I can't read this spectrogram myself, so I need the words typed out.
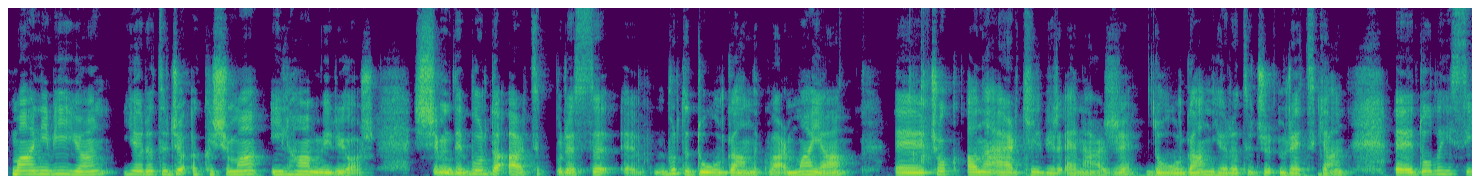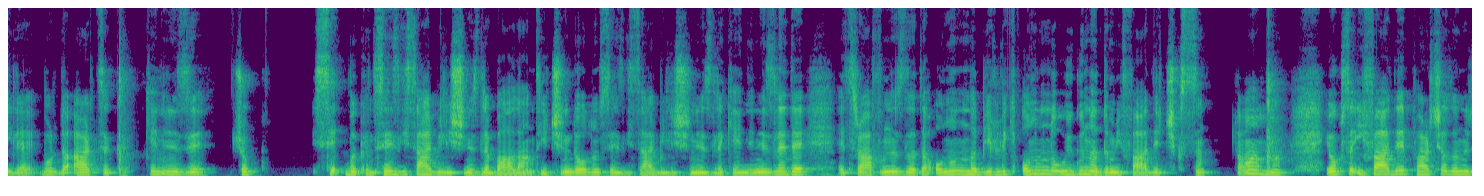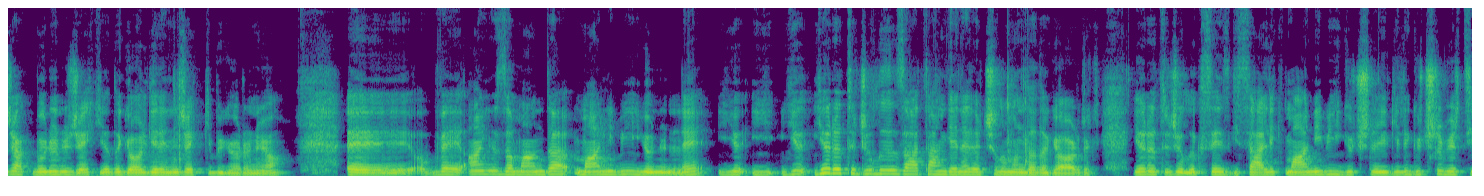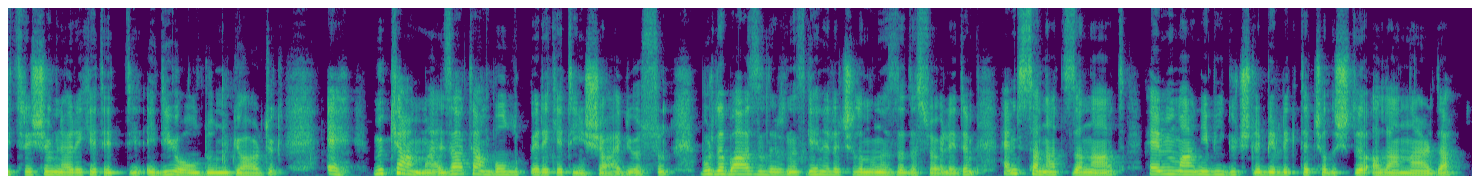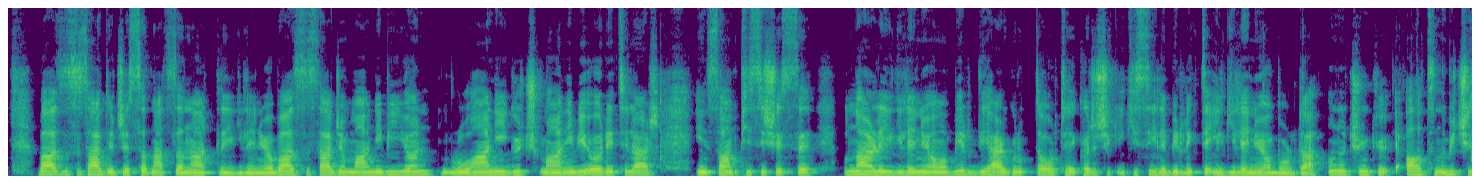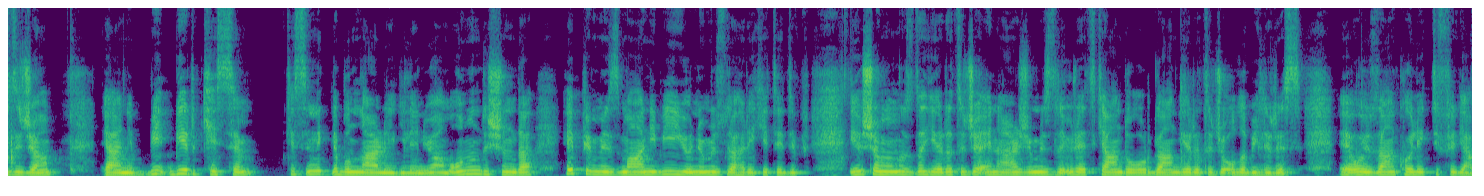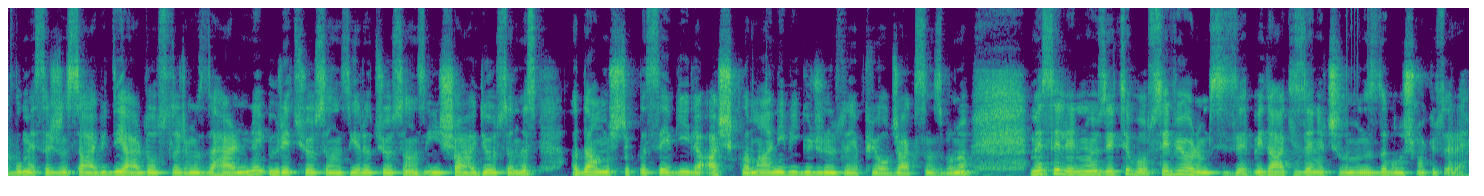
Manevi yön yaratıcı akışıma ilham veriyor. Şimdi burada artık burası e, burada doğurganlık var. Maya e, çok ana erkil bir enerji. Doğurgan, yaratıcı, üretken. E, dolayısıyla burada artık kendinizi çok se, bakın sezgisel bilişinizle bağlantı içinde olun. Sezgisel bilişinizle kendinizle de etrafınızla da onunla birlik, onunla uygun adım ifade çıksın. Tamam mı? Yoksa ifade parçalanacak, bölünecek ya da gölgelenecek gibi görünüyor. Ee, ve aynı zamanda manevi yönünle yaratıcılığı zaten genel açılımında da gördük. Yaratıcılık, sezgisellik, manevi güçle ilgili güçlü bir titreşimle hareket etti, ediyor olduğunu gördük. Eh mükemmel zaten bolluk bereket inşa ediyorsun. Burada bazılarınız genel açılımınızda da söyledim. Hem sanat, zanaat hem manevi güçle birlikte çalıştığı alanlarda. Bazısı sadece sanat zanaatla ilgileniyor. Bazısı sadece manevi yön, ruhani güç, manevi öğretiler, insan psişesi bunlarla ilgileniyor ama bir diğer grupta ortaya karışık ikisiyle birlikte ilgileniyor burada. Onu çünkü altını bir çizeceğim. Yani bir, bir kesim kesinlikle bunlarla ilgileniyor ama onun dışında hepimiz manevi yönümüzle hareket edip yaşamımızda yaratıcı enerjimizle üretken doğurgan yaratıcı olabiliriz. E, o yüzden kolektifi yani bu mesajın sahibi diğer dostlarımız da her ne üretiyorsanız, yaratıyorsanız, inşa ediyorsanız adanmışlıkla, sevgiyle, aşkla, manevi gücünüzle yapıyor olacaksınız bunu. Meselenin özeti bu. Seviyorum sizi. Bir dahaki zen açılımınızda buluşmak üzere.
